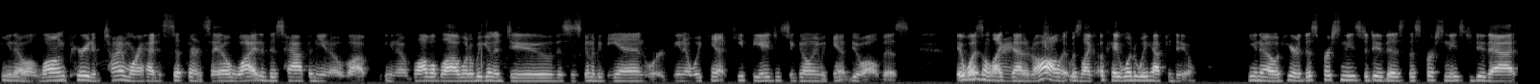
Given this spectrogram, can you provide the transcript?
you know, a long period of time where I had to sit there and say, oh, why did this happen? You know, blah, you know, blah, blah, blah. What are we going to do? This is going to be the end. We're, you know, we can't keep the agency going. We can't do all this. It wasn't like Right. that at all. It was like, okay, what do we have to do? You know, here, this person needs to do this. This person needs to do that.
